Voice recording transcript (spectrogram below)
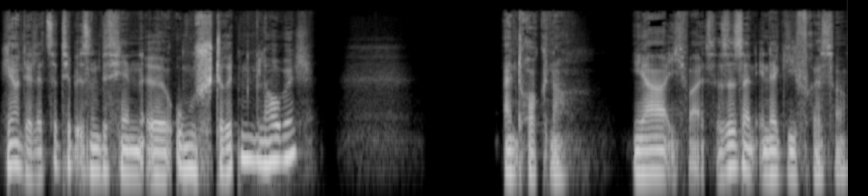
Ja, und der letzte Tipp ist ein bisschen äh, umstritten, glaube ich. Ein Trockner. Ja, ich weiß, es ist ein Energiefresser.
